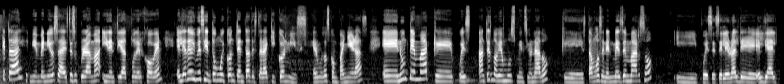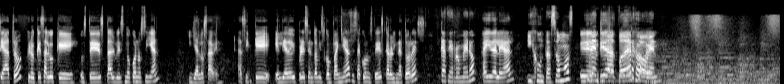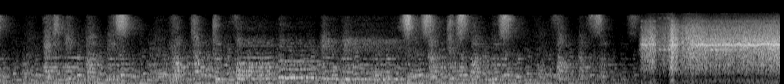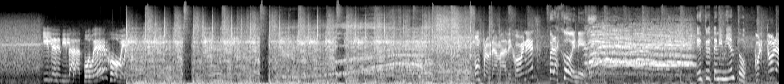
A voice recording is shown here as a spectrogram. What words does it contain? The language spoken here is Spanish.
Hola, ¿qué tal? Bienvenidos a este su programa Identidad Poder Joven. El día de hoy me siento muy contenta de estar aquí con mis hermosas compañeras en un tema que pues antes no habíamos mencionado, que estamos en el mes de marzo y pues se celebra el, de, el Día del Teatro. Creo que es algo que ustedes tal vez no conocían y ya lo saben. Así que el día de hoy presento a mis compañeras. Está con ustedes Carolina Torres, Katia Romero Aida Leal y juntas somos Identidad, Poder, Joven. Poder Joven. Un programa de jóvenes Para jóvenes. Entretenimiento, cultura.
